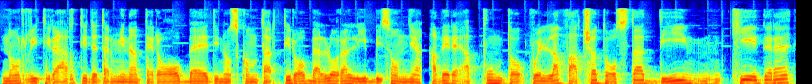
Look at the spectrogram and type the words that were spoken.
non ritirarti determinate robe, di non scontarti robe, allora lì bisogna avere appunto quella faccia tosta di mm, chiedere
